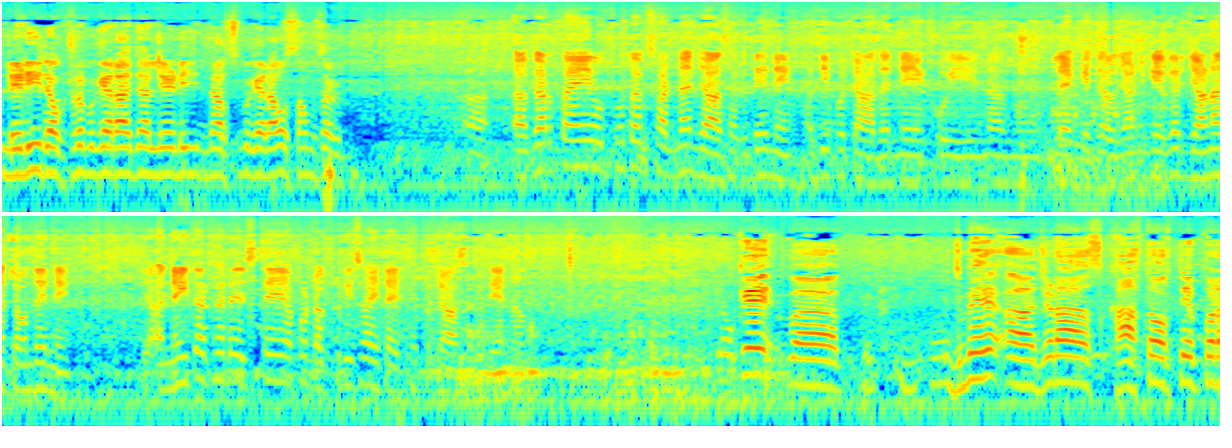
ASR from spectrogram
ਲੇਡੀ ਡਾਕਟਰ ਵਗੈਰਾ ਜਾਂ ਲੇਡੀ ਨਰਸ ਵਗੈਰਾ ਉਹ ਸਮਝ ਸਕਦੇ ਅਗਰ ਤਾਂ ਇਹ ਉੱਥੋਂ ਤੱਕ ਸਾਡੇ ਨਾਲ ਜਾ ਸਕਦੇ ਨੇ, ਅਸੀਂ ਪਹੁੰਚਾ ਦਿੰਨੇ ਕੋਈ ਇਹਨਾਂ ਨੂੰ ਲੈ ਕੇ ਚੱਲ ਜਾਣਗੇ, ਅਗਰ ਜਾਣਾ ਚਾਹੁੰਦੇ ਨੇ, ਤੇ ਨਹੀਂ ਤਾਂ ਫਿਰ ਇਸ ਤੇ ਆਪਾਂ ਡਾਕਟਰੀ ਸਹਾਇਤਾ ਇੱਥੇ ਪਹੁੰਚਾ ਸਕਦੇ ਇਹਨਾਂ ਨੂੰ। ਕਿਉਂਕਿ ਜਿਵੇਂ ਜਿਹੜਾ ਖਾਸ ਤੌਰ ਤੇ ਉੱਪਰ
